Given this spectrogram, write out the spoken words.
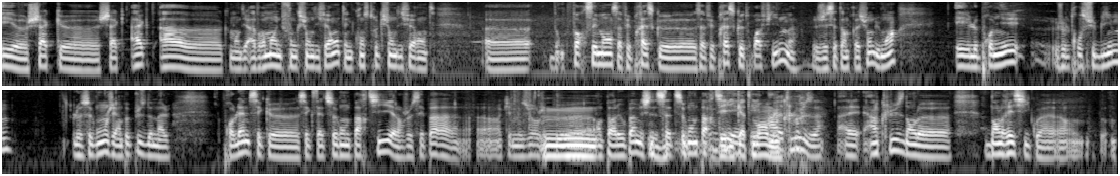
et euh, chaque, euh, chaque acte a, euh, comment dire, a vraiment une fonction différente et une construction différente. Donc forcément ça fait presque, ça fait presque trois films, j'ai cette impression du moins. Et le premier, je le trouve sublime. Le second, j'ai un peu plus de mal. Le problème, c'est que, c'est que cette seconde partie, alors je sais pas euh, à quelle mesure je peux Hmm. euh, en parler ou pas, mais cette seconde partie est- Délicatement, est, incluse, est incluse dans le, dans le récit. Quoi. On peut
